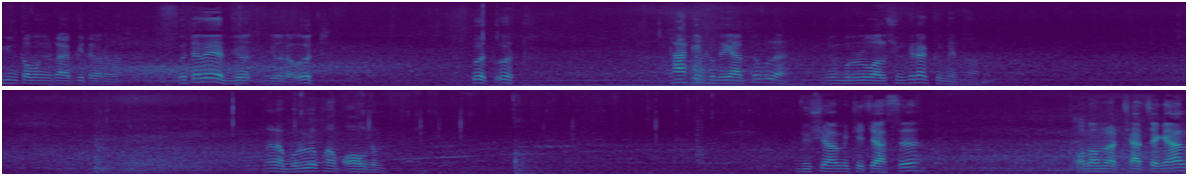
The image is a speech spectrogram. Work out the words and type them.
uyim tomonga qarab ketaveraman. O'taver jo'ra o't. O't o't. Parking qidiryapti bular? Men burilib olishim kerakku men ham. Mana burilib ham oldim. Dushanba kechasi. Odamlar charchagan.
